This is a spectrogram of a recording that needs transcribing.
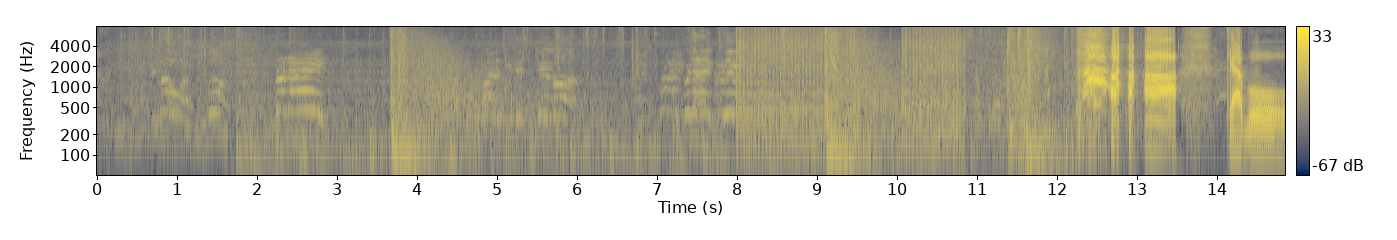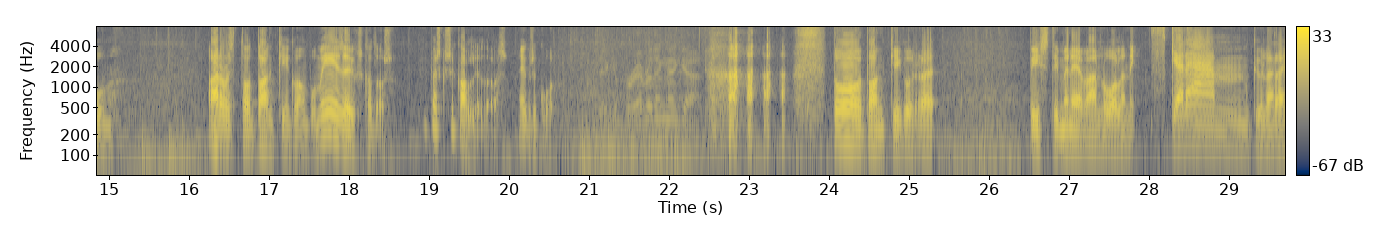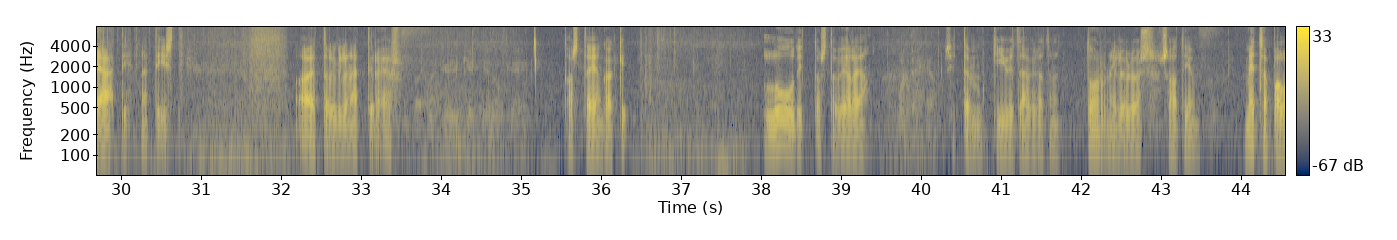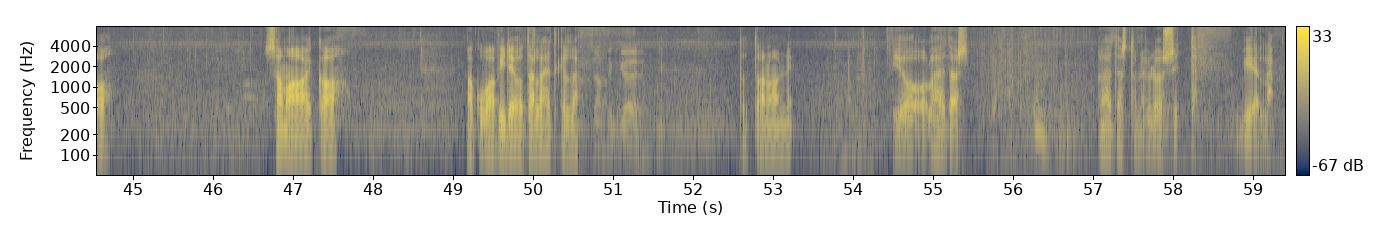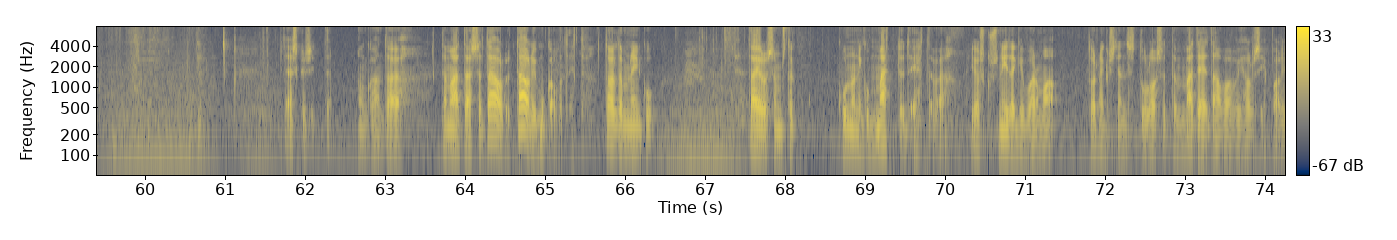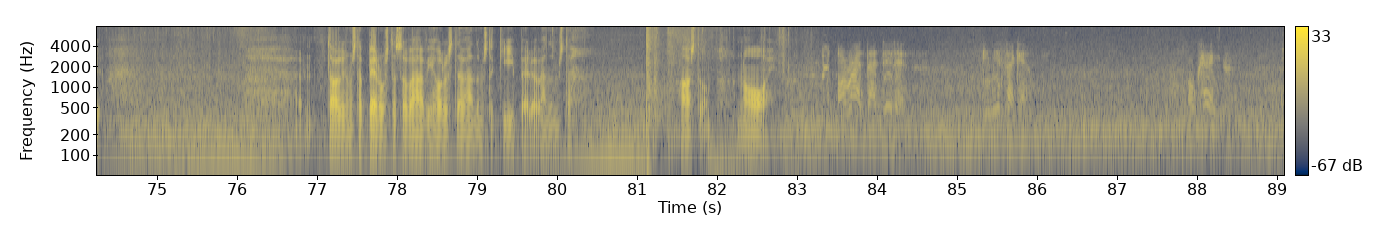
Kaboom! Arvasit tuon tankkiin kun ampuu. Mihin se yksi katos? Hyppäisikö se kalliolta alas? Eikö se kuollut? Take 'em for everything they got. Tuo tankki kun rä... pisti menemään nuolle, niin skedäm! Kyllä räjähti nätisti. Ai, että oli kyllä nätti räjäys. Taas teidän kaikki lootit tosta vielä ja sitten kiivitään vielä tonne tornille ylös. Saatiin metsäpalo samaan aikaan. Mä kuvaan video tällä hetkellä. Tota noin, niin... Joo, lähdetääs... Lähdetääs tonne ylös sitten. Vielä. Pitäisikö sitten... Onkohan tää... Tämä tässä... Tää oli, tää oli mukava tehtävä. Tää oli tämmönen niinku... Tää ei ole semmoista kunnon niinku mättötehtävää. Joskus niitäkin varmaan todennäköisesti on tulossa, että mätetään vaan vihollisia paljon. Tää oli semmoista perustassa vähän vihollista ja vähän tämmöistä kiipeilyä, vähän tämmöistä haastavampaa. Noin. Right, that did it. Give me a second. Okay.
